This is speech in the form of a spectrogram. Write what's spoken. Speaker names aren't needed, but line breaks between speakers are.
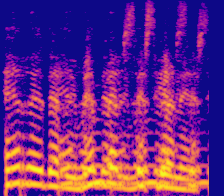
R de Remember Sesiones.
